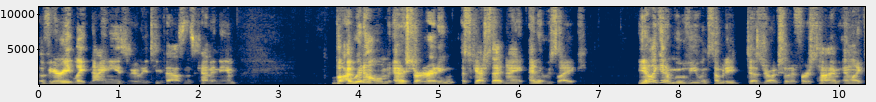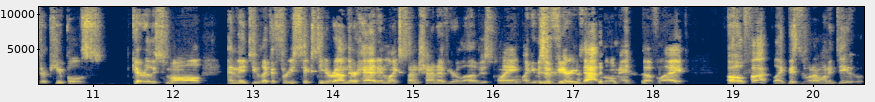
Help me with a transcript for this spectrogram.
a very late '90s, early 2000s kind of name. But I went home and I started writing a sketch that night, and it was like, you know, like in a movie when somebody does drugs for the first time and like their pupils get really small and they do like a 360 around their head and like Sunshine of Your Love is playing. Like it was a very that moment of like, oh fuck, like this is what I want to do.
